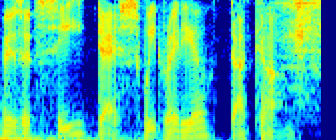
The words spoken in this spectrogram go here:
visit c-suiteradio.com.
